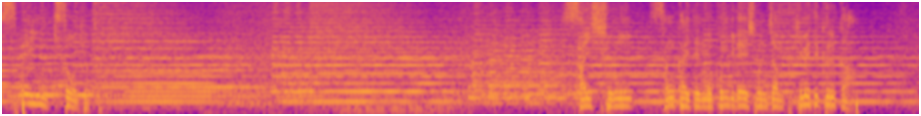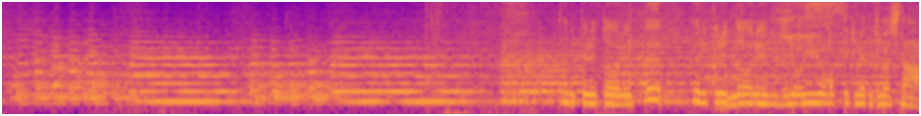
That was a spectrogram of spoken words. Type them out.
スペイン基礎曲。最初に3回転のコンビネーションジャンプ決めてくるか。トリプルトーループトリプルトーループ余裕を持って決めてきました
